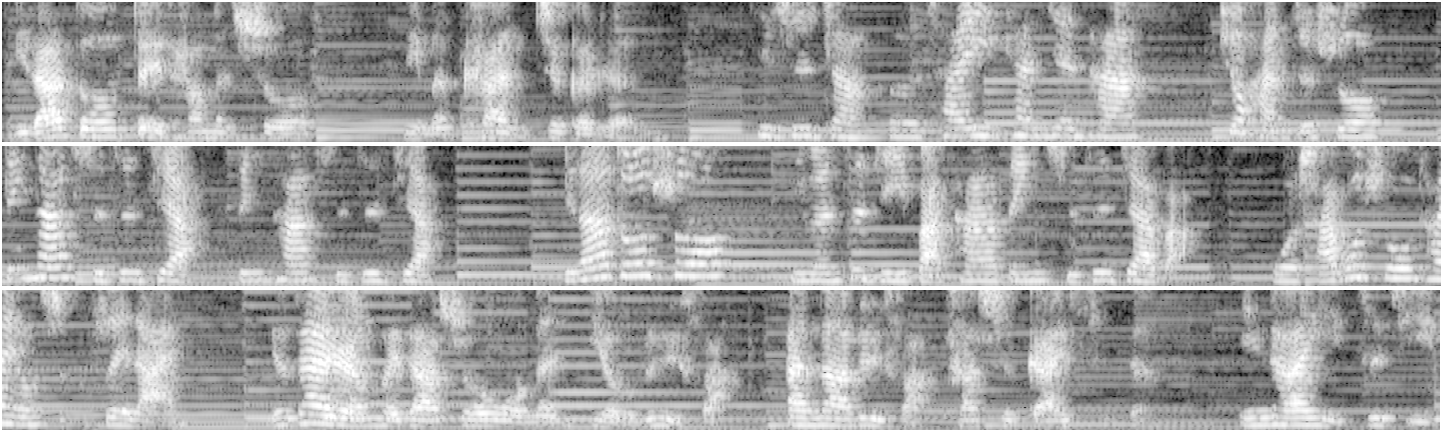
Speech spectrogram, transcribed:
比拉多对他们说：“你们看这个人。”祭司长和差役看见他，就喊着说：“钉他十字架！钉他十字架！”比拉多说：“你们自己把他钉十字架吧，我查不出他有什么罪来。”犹太人回答说：“我们有律法，按那律法他是该死的，因他以自己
